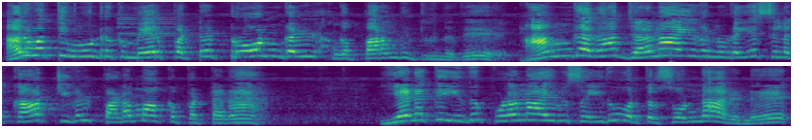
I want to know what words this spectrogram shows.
அறுபத்தி மூன்றுக்கும் மேற்பட்ட ட்ரோன்கள் அங்க பறந்துட்டு இருந்தது. அங்கதான் ஜனநாயகனுடைய சில காட்சிகள் படமாக்கப்பட்டன. எனக்கு இது புலனாய்வு செய்து ஒருத்தர் சொன்னாருன்னு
